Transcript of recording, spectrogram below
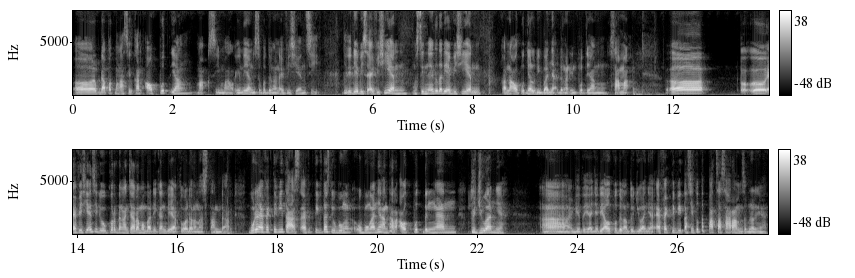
uh, dapat menghasilkan output yang maksimal. Ini yang disebut dengan efisiensi. Jadi dia bisa efisien, mesinnya itu tadi efisien karena outputnya lebih banyak dengan input yang sama. Uh, uh, efisiensi diukur dengan cara membandingkan biaya aktual dengan standar. Kemudian efektivitas, efektivitas dihubung hubungannya antara output dengan tujuannya. Ah, gitu ya. Jadi output dengan tujuannya. Efektivitas itu tepat sasaran sebenarnya.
